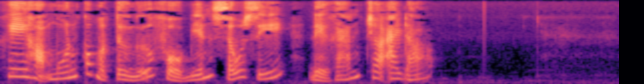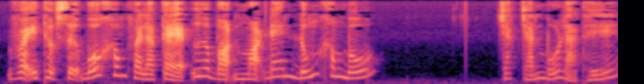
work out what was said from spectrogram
khi họ muốn có một từ ngữ phổ biến xấu xí để gán cho ai đó. Vậy thực sự bố không phải là kẻ ưa bọn mọi đen đúng không bố? Chắc chắn bố là thế.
